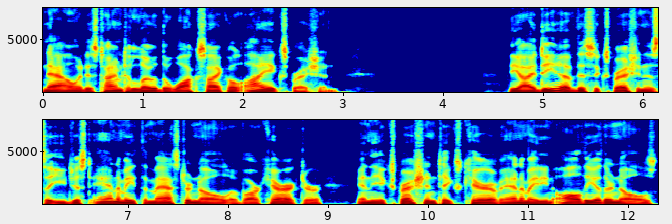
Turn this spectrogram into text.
Now it is time to load the walk cycle iExpression. The idea of this expression is that you just animate the master null of our character and the expression takes care of animating all the other nulls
